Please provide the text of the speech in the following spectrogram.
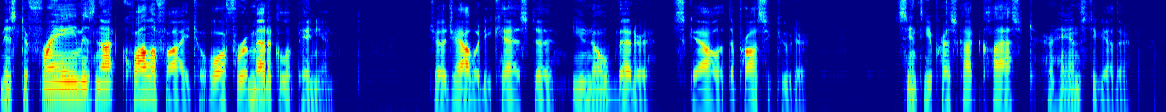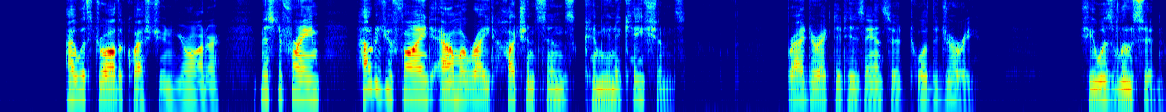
Mr. Frame is not qualified to offer a medical opinion. Judge Alberty cast a you know better scowl at the prosecutor. Cynthia Prescott clasped her hands together. I withdraw the question, Your Honor. Mr. Frame, how did you find Alma Wright Hutchinson's communications? Brad directed his answer toward the jury. She was lucid,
